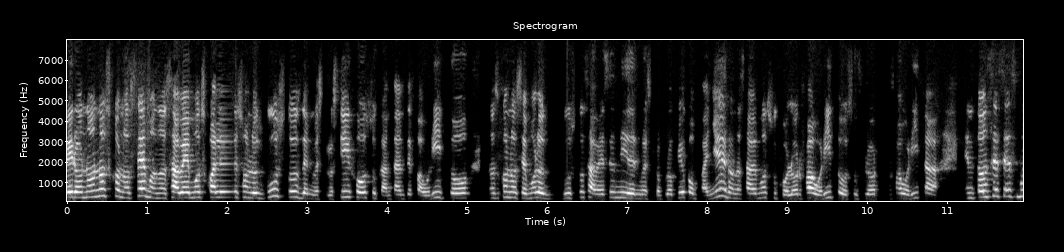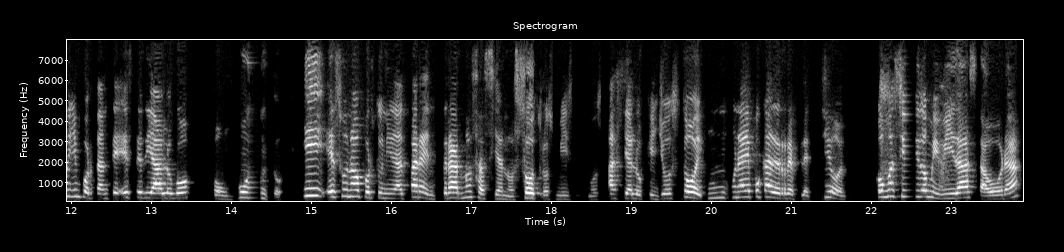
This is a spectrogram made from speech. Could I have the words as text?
pero no nos conocemos, no sabemos cuáles son los gustos de nuestros hijos, su cantante favorito, no conocemos los gustos a veces ni de nuestro propio compañero, no sabemos su color favorito o su flor favorita. Entonces es muy importante este diálogo conjunto. Y es una oportunidad para entrarnos hacia nosotros mismos, hacia lo que yo soy, una época de reflexión. ¿Cómo ha sido mi vida hasta ahora?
